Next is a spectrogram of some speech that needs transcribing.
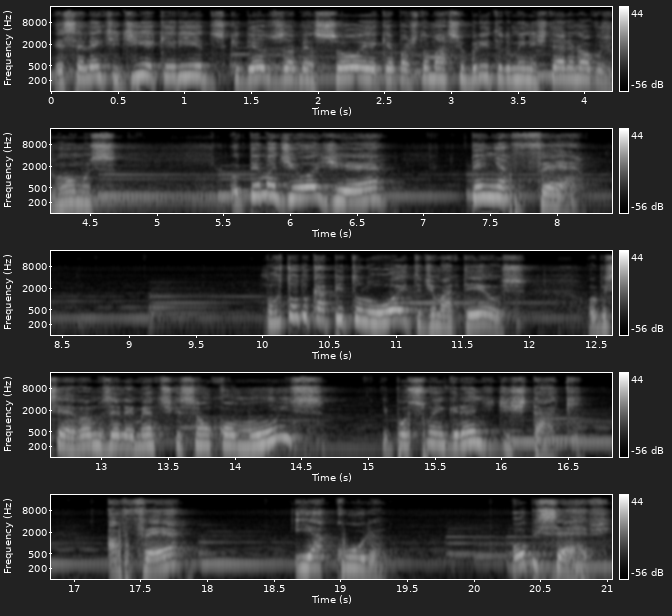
Excelente dia, queridos. Que Deus os abençoe. Aqui é o pastor Márcio Brito do Ministério Novos Rumos. O tema de hoje é Tenha fé. Por todo o capítulo 8 de Mateus, observamos elementos que são comuns e possuem grande destaque: a fé e a cura. Observe.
